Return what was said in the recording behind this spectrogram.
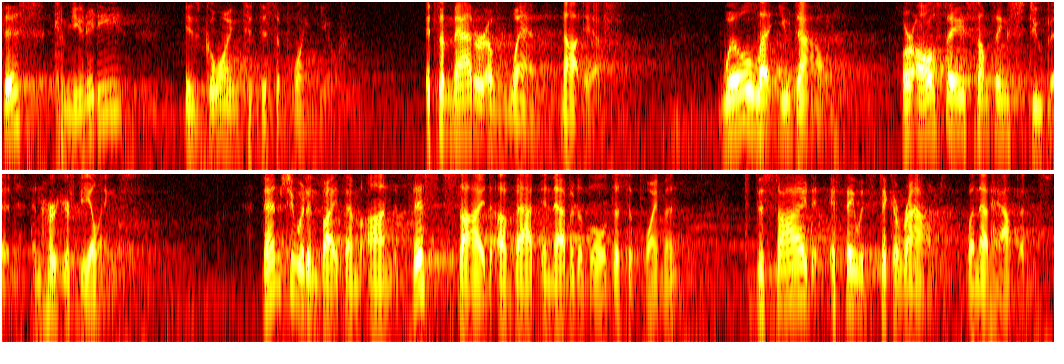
This community is going to disappoint you. It's a matter of when, not if. We'll let you down, or I'll say something stupid and hurt your feelings. Then she would invite them on this side of that inevitable disappointment to decide if they would stick around when that happens.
